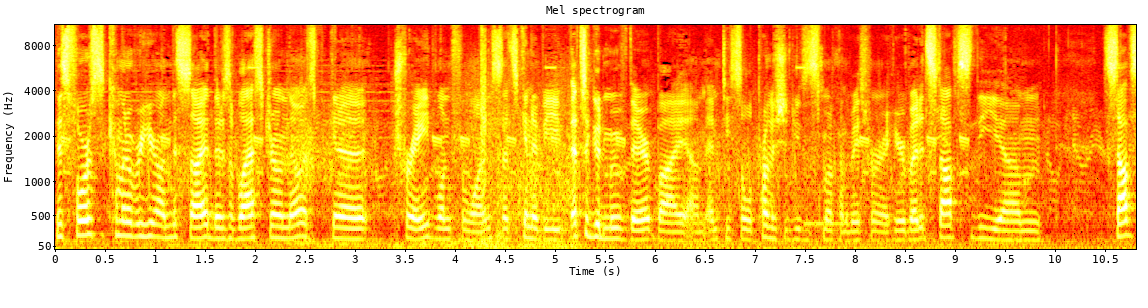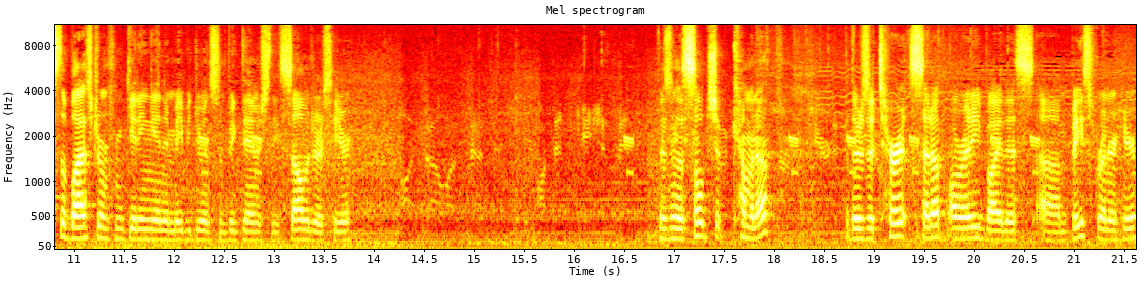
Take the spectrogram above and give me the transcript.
This force is coming over here on this side. There's a blast drone though. It's gonna trade one for one. So that's gonna be that's a good move there by um, Empty Soul. Probably should use the smoke on the base front right here, but it stops the um, stops the blast drone from getting in and maybe doing some big damage to these salvagers here. There's an assault ship coming up. But there's a turret set up already by this um, base runner here.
